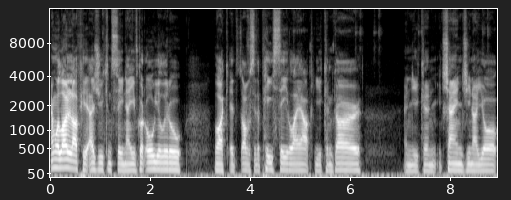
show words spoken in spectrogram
And we're loaded up here as you can see. Now you've got all your little, like it's obviously the PC layout. You can go and you can change, you know, your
